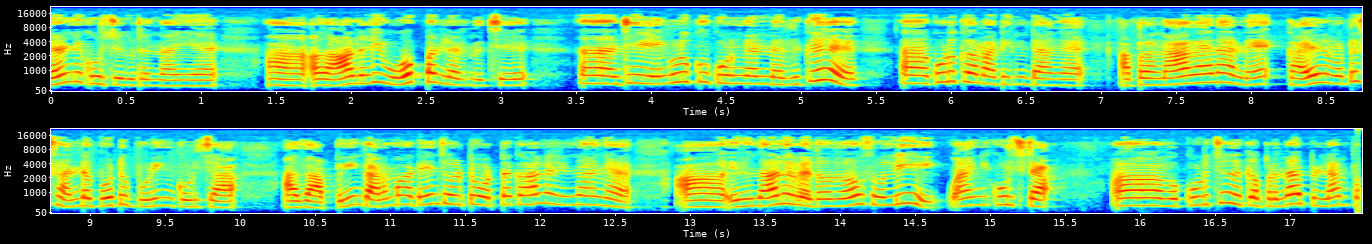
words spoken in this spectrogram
இளநீ குடிச்சுக்கிட்டு இருந்தாங்க. அது ஆல்ரெடி ஓப்பனில் இருந்துச்சு. சரி எங்களுக்கும் கொடுங்கன்னதுக்கு கொடுக்க மாட்டேங்கிட்டாங்க. அப்புறம் நான் வேணான்னே கையில் மட்டும் சண்டை போட்டு பிடிங்கி குடிச்சா. அது அப்பயும் தரமாட்டேன்னு சொல்லிட்டு ஒத்த காலில் நின்னாங்க. இருந்தாலும் ஏதோ ஏதோ சொல்லி வாங்கி குடிச்சிட்டா. அவள் குடிச்சதுக்கப்புறம் தான் இப்படிலாம்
